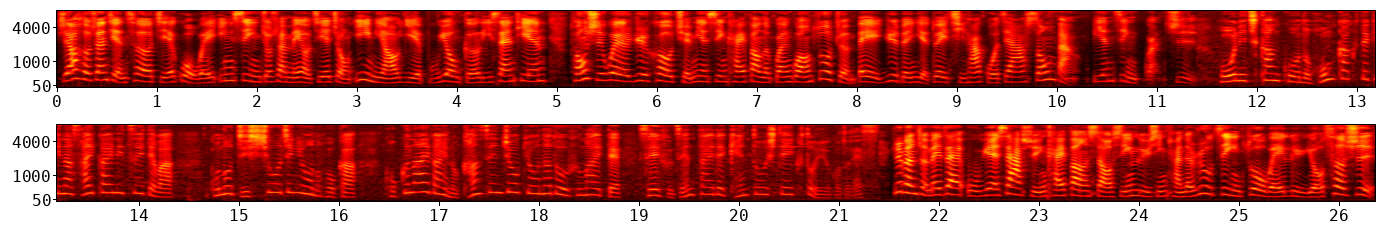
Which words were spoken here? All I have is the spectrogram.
只要核酸检测结果为阴性，就算没有接种疫苗也不用隔离三天。同时，为了日后全面性开放的观光做准备，日本也对其他国家松绑边境管制。访日观光の本格的な再开については この実证事业のほか国内外の感染状况などを踏まえて政府全体で检讨していくということです。日本准备在五月下旬开放小型旅行团的入境，作为旅游测试。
